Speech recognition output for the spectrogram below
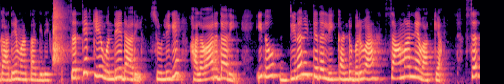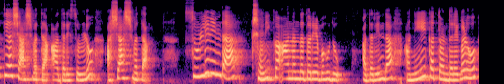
ಗಾದೆ ಮಾತಾಗಿದೆ. ಸತ್ಯಕ್ಕೆ ಒಂದೇ ದಾರಿ, ಸುಳ್ಳಿಗೆ ಹಲವಾರು ದಾರಿ. ಇದು ದಿನನಿತ್ಯದಲ್ಲಿ ಕಂಡುಬರುವ ಸಾಮಾನ್ಯ ವಾಕ್ಯ. ಸತ್ಯ ಶಾಶ್ವತ, ಆದರೆ ಸುಳ್ಳು ಅಶಾಶ್ವತ. ಸುಳ್ಳಿನಿಂದ ಕ್ಷಣಿಕ ಆನಂದ ದೊರೆಯಬಹುದು. ಅದರಿಂದ ಅನೇಕ ತೊಂದರೆಗಳು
